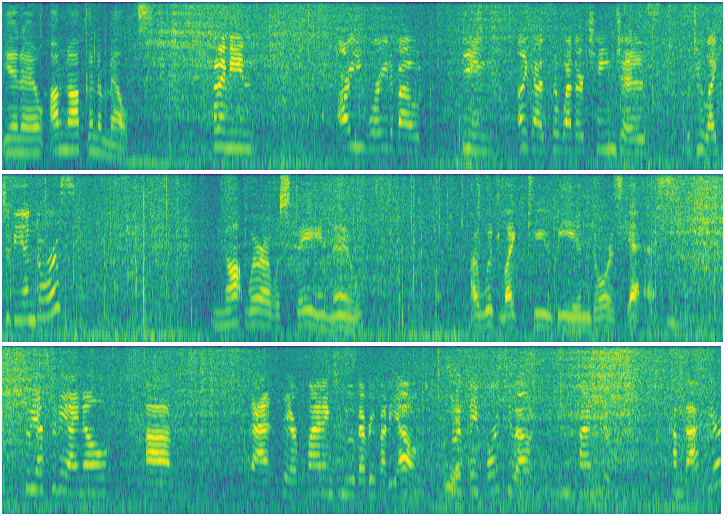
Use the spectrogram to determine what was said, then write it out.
You know, I'm not gonna melt. but I mean, are you worried about being like as the weather changes? Would you like to be indoors? Not where I was staying, no. I would like to be indoors, yes. So yesterday, I know um, that they're planning to move everybody out. So Yeah. if they force you out, you plan to just come back here?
